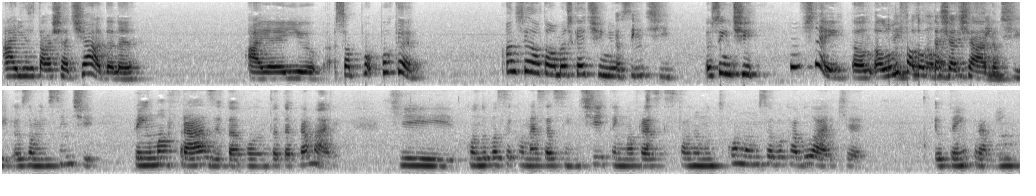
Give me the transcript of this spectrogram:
a Elisa tava chateada, né? Aí, aí, eu- só por, por quê? Ah, não sei, ela tava mais quietinha. Eu senti. Eu senti, não sei. Ela, ela não me falou que tá chateada. sentir, Eu sou muito de sentir. Tem uma frase, eu tava falando até pra Mari, que quando você começa a sentir, tem uma frase que se torna muito comum no seu vocabulário, que é eu tenho pra mim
